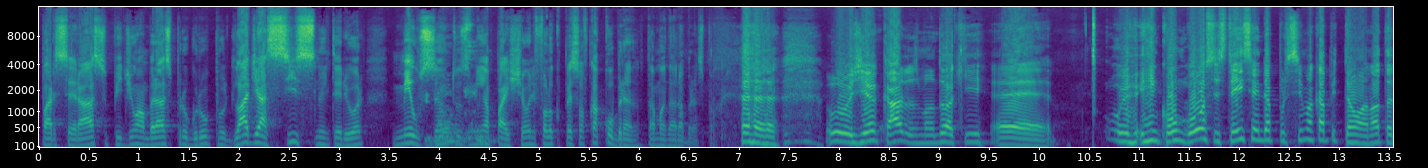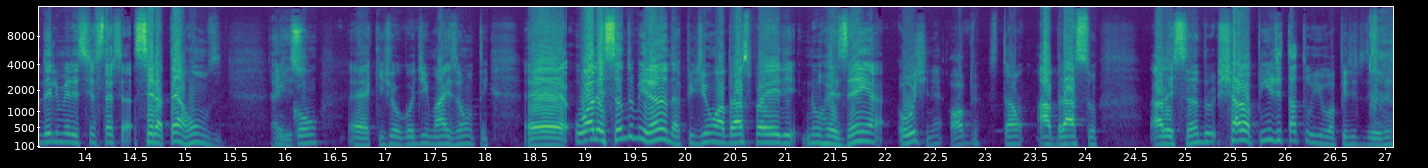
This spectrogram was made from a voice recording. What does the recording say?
parceiraço, pediu um abraço pro grupo lá de Assis, no interior. Meu Santos, minha paixão. Ele falou que o pessoal fica cobrando. Tá mandando abraço pra o Jean Carlos mandou aqui. É, o Rincon, gol, assistência ainda por cima capitão. A nota dele merecia ser, ser até 11. É Rincon, é, que jogou demais ontem. É, o Alessandro Miranda pediu um abraço para ele no resenha, hoje, né? Óbvio. Então, abraço, Alessandro. Xaropinho de Tatuí, o apelido dele.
